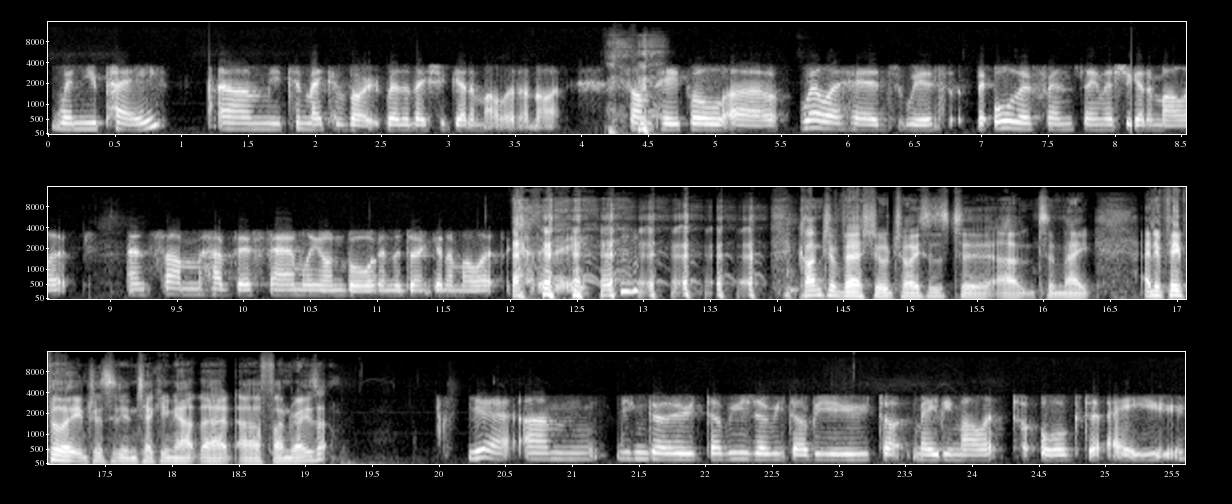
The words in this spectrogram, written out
when you pay, um, you can make a vote whether they should get a mullet or not. Some people are well ahead with all their friends saying they should get a mullet, and some have their family on board and they don't get a mullet category. Controversial choices to um, to make. And if people are interested in checking out that uh, fundraiser, yeah, um, you can go to www.maybemullet.org.au.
